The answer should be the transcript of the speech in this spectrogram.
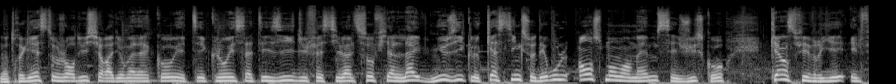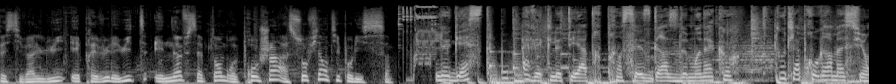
Notre guest aujourd'hui sur Radio Monaco était Chloé Satési du festival Sophia Live Music. Le casting se déroule en ce moment même, c'est jusqu'au 15 février et le festival, lui, est prévu les 8 et 9 septembre prochains à Sophia Antipolis. Le guest avec le théâtre Princesse Grâce de Monaco. Toute la programmation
